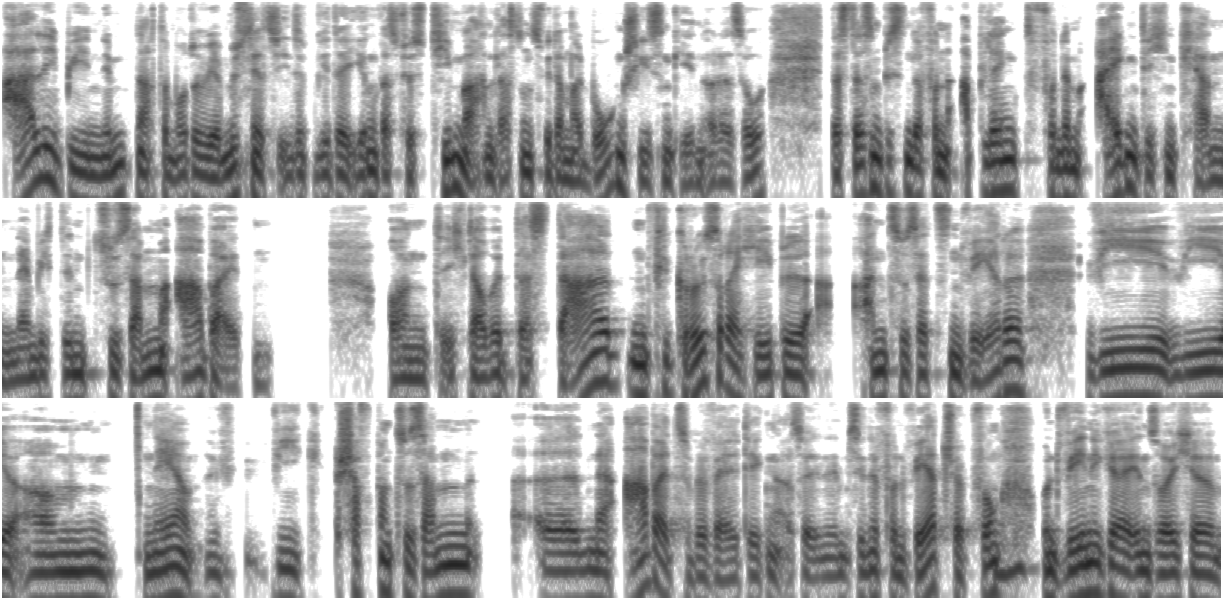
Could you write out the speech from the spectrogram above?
Alibi nimmt nach dem Motto, wir müssen jetzt wieder irgendwas fürs Team machen, lasst uns wieder mal Bogenschießen gehen oder so, dass das ein bisschen davon ablenkt von dem eigentlichen Kern, nämlich dem Zusammenarbeiten. Und ich glaube, dass da ein viel größerer Hebel anzusetzen wäre, wie, wie, ähm, naja, wie schafft man zusammen äh, eine Arbeit zu bewältigen, also im Sinne von Wertschöpfung mhm. und weniger in solche,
